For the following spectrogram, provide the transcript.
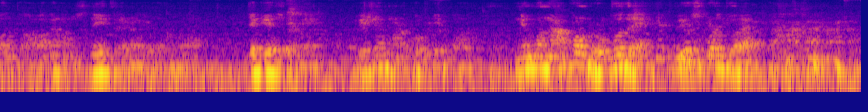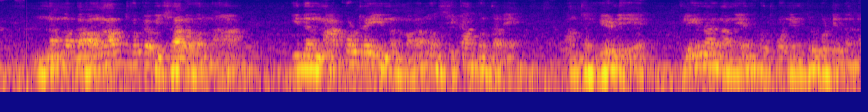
ಬಂತು. ಅವಾಗ ನಮ್ಮ ಸ್ನೇಹಿತರು ಹೇಳಿದ್ರು ಜಗ್ಗೇಶ್ ವಿಷಯ ಮಾಡ್ಕೊಬಿಡಿಪ್ಪ ನಿಮ್ಮನ್ನು ಹಾಕೊಂಡು ರುಬ್ಬಿದ್ರೆ ವ್ಯೂಸ್ ಕೂಡ ಜೋರ ಇರುತ್ತೆ ನನ್ನ ಭಾವನಾತ್ಮಕ ವಿಚಾರವನ್ನ ಇದನ್ನ ಹಾಕೊಟ್ರೆ ಈ ನನ್ನ ಮಗನ ಸಿಕ್ಕಾಕೊಂತಾನೆ ಅಂತ ಹೇಳಿ ಕ್ಲೀನಾಗಿ ನಾನು ಏನು ಕೂತ್ಕೊಂಡು ಇಂಟರ್ವ್ಯೂ ಕೊಟ್ಟಿದ್ದಲ್ಲ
